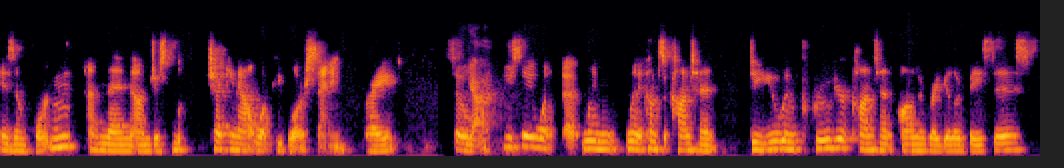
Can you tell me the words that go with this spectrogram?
is important. And then um, just checking out what people are saying, right? So yeah. you say when, uh, when, when it comes to content, do you improve your content on a regular basis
